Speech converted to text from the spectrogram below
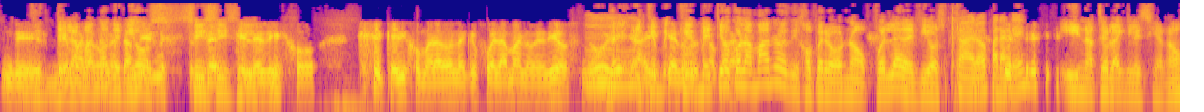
de, De- de la mano de también, Dios. Sí, de- sí, sí. que le dijo que, que dijo Maradona que fue la mano de Dios, ¿no? Y Y ahí que, metió con la mano y dijo, pero no, fue la de Dios. Claro, ¿para qué? Y nació la iglesia, ¿no?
